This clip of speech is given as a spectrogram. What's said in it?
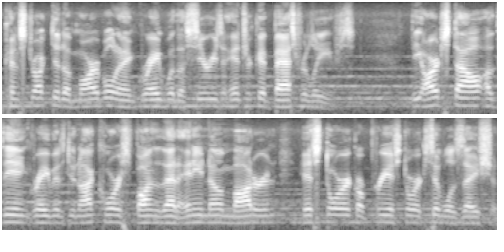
constructed of marble and engraved with a series of intricate bas-reliefs. The art style of the engravings do not correspond to that of any known modern, historic, or prehistoric civilization.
